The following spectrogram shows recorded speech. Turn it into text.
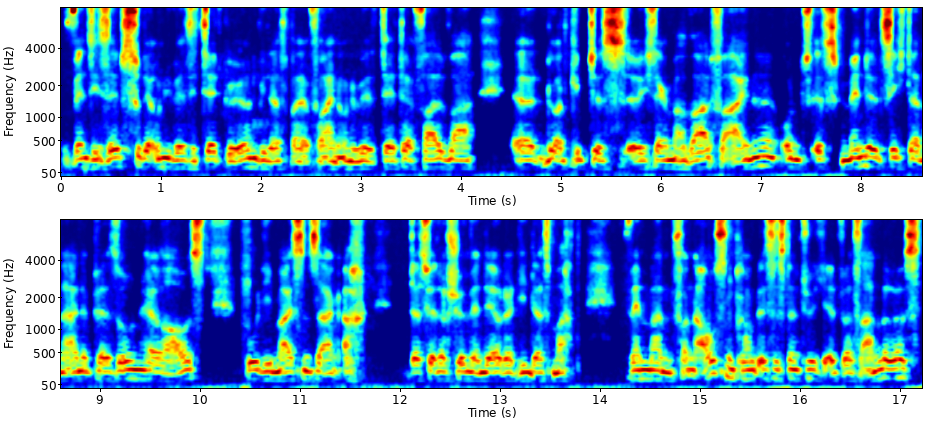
Wenn Sie selbst zu der Universität gehören, wie das bei der Freien Universität der Fall war, äh, dort gibt es, äh, ich sage mal, Wahlvereine und es mendelt sich dann eine Person heraus, wo die meisten sagen, ach, das wäre doch schön, wenn der oder die das macht. Wenn man von außen kommt, ist es natürlich etwas anderes.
